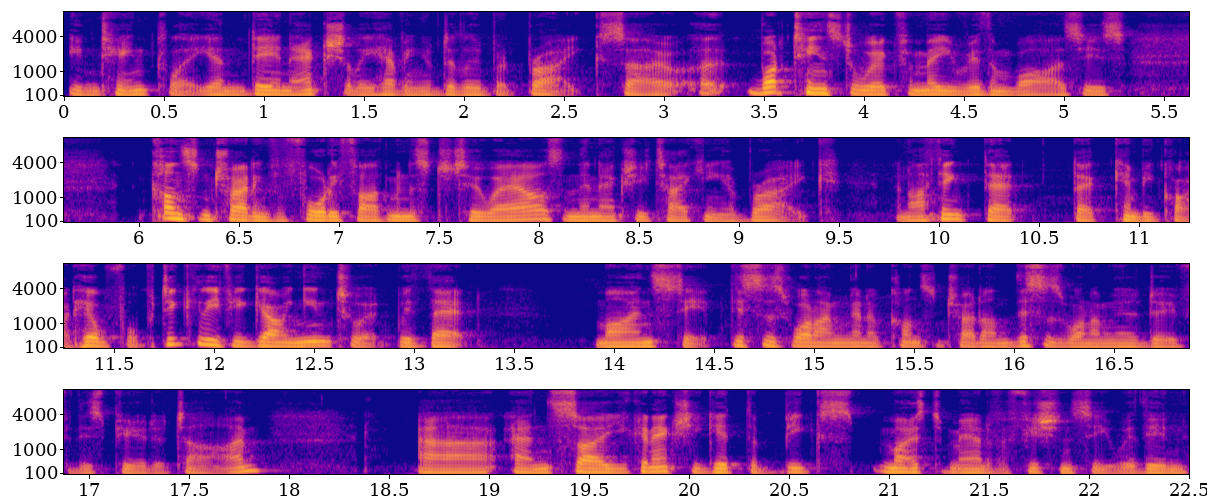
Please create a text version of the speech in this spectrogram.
intently and then actually having a deliberate break. So, uh, what tends to work for me rhythm wise is concentrating for 45 minutes to two hours and then actually taking a break. And I think that that can be quite helpful, particularly if you're going into it with that mindset. This is what I'm going to concentrate on. This is what I'm going to do for this period of time. Uh, and so you can actually get the big most amount of efficiency within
